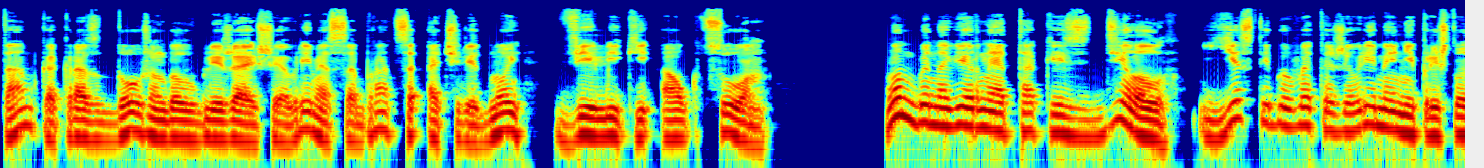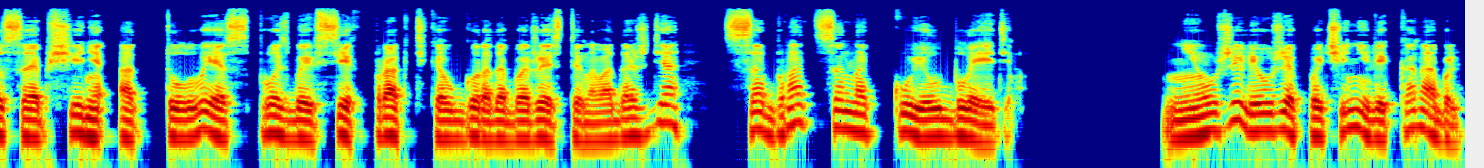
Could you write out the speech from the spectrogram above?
там как раз должен был в ближайшее время собраться очередной великий аукцион. Он бы, наверное, так и сделал, если бы в это же время не пришло сообщение от Тулвея с просьбой всех практиков города Божественного Дождя собраться на Куилблейде. Неужели уже починили корабль?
